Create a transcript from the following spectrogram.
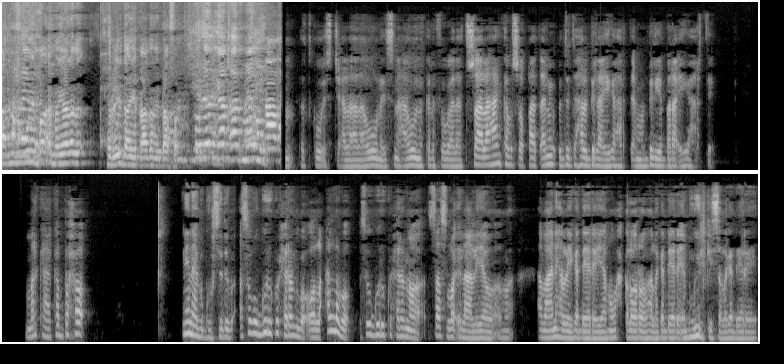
anima weyn ba magaalada xorriyadda ay qaadanay dhaafa dadku isjeclaadaa wuuna isnacaa wuuna kala fogaadaa tusaale ahaan kaba soo qaad aniga cududda hal bilaa iga hartay ama bilya baraa iga hartay markaa ka baxo ninaaba guursadaba asagoo guri ku xiranba oo lacallaba isagoo guri ku xiran oo saas loo ilaaliyaa ama amaaniha layga dheereeya ama wax kaloo raba ha laga dheereeya ama wiilkiisa laga dheereeya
